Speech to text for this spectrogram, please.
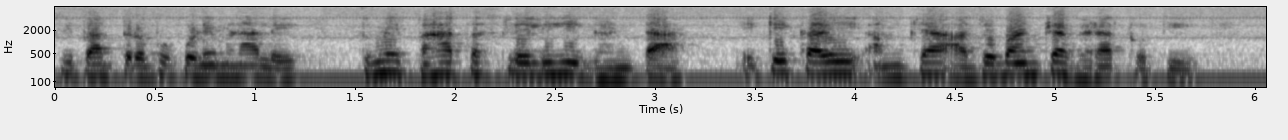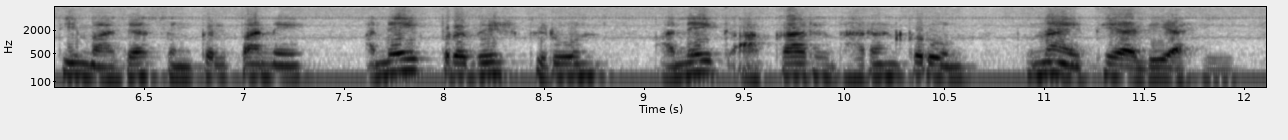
श्रीपाद प्रभू पुढे म्हणाले तुम्ही पाहत असलेली ही घंटा एकेकाळी आमच्या आजोबांच्या घरात होती. ती माझ्या संकल्पाने अनेक प्रदेश फिरून अनेक आकार धारण करून पुन्हा येथे आली आहे.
